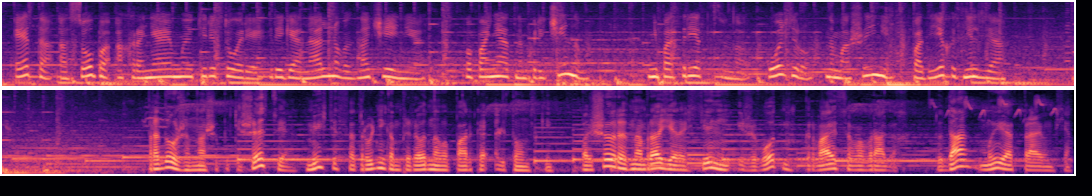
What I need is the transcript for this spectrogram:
– это особо охраняемая территория регионального значения. По понятным причинам непосредственно к озеру на машине подъехать нельзя. Продолжим наше путешествие вместе с сотрудником природного парка Эльтонский. Большое разнообразие растений и животных скрывается во врагах. Туда мы и отправимся.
